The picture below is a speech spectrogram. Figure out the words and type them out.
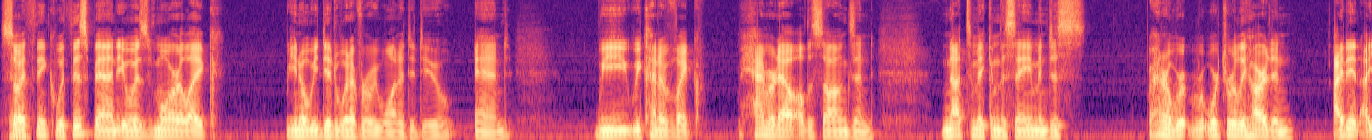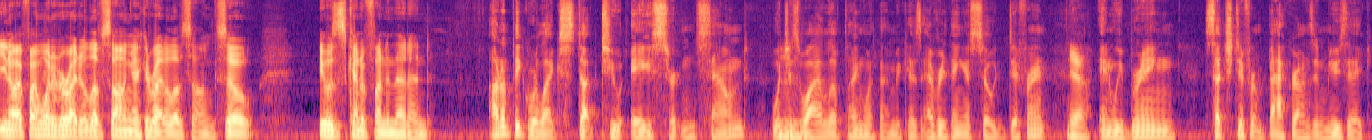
So I think with this band, it was more like, you know, we did whatever we wanted to do, and we we kind of like hammered out all the songs and not to make them the same and just I don't know, worked really hard. And I didn't, you know, if I wanted to write a love song, I could write a love song. So it was kind of fun in that end. I don't think we're like stuck to a certain sound, which is why I love playing with them because everything is so different. Yeah. And we bring such different backgrounds in music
